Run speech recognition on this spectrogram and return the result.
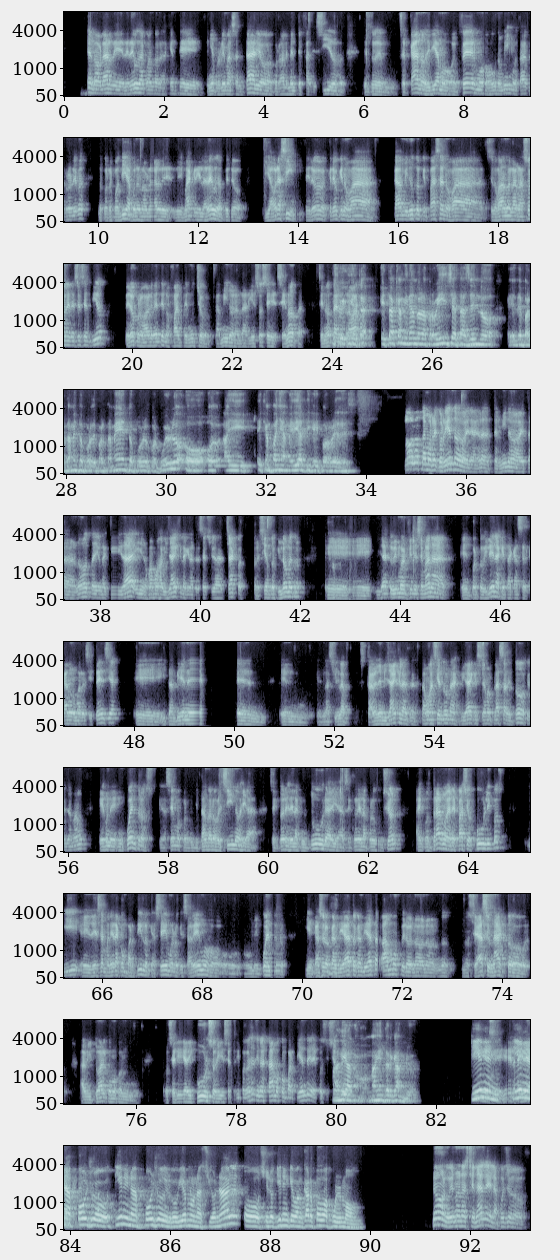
no hablar de, deuda cuando la gente tenía problemas sanitarios, probablemente fallecidos, dentro de cercanos, diríamos, o enfermos, o uno mismo estaba en problemas, nos correspondía ponernos a hablar de, Macri y la deuda, pero, y ahora sí, pero creo que nos va, cada minuto que pasa nos va, se nos va dando la razón en ese sentido, pero probablemente nos falte mucho camino al andar, y eso se, se nota. Se nota el trabajo. ¿Estás caminando la provincia? ¿Estás yendo eh, departamento por departamento, pueblo por pueblo? ¿O, hay es campaña mediática y por redes? No, no, estamos recorriendo, ahora termino esta nota y una actividad y nos vamos a Villa que es la tercera ciudad de Chaco, 300 kilómetros. Eh, ya estuvimos el fin de semana en Puerto Vilena, que está acá cercano a Más Resistencia, eh, y también en, en, la ciudad, también en Villa Ángela estamos haciendo una actividad que se llama Plaza de Todos, que le llamamos, que es un encuentros que hacemos con, invitando a los vecinos y a sectores de la cultura y a sectores de la producción a encontrarnos en espacios públicos y eh, de esa manera compartir lo que hacemos, lo que sabemos o, un encuentro. Y en caso de los candidatos o candidatas, vamos, pero no, no, no, no se hace un acto habitual como con o sería discursos y ese tipo de cosas, sino estamos compartiendo y a disposición. Más diálogo, más intercambio. ¿Tienen, ¿tienen, apoyo, ¿Tienen apoyo del gobierno nacional o se lo tienen que bancar todo a pulmón? No, el gobierno nacional, el apoyo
